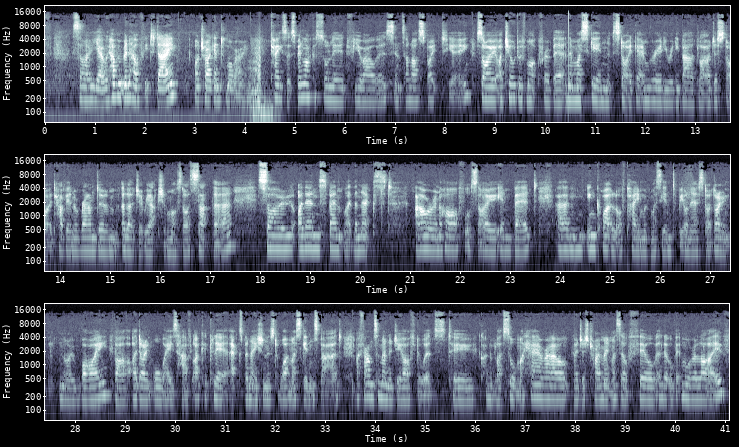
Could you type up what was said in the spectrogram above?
So yeah we haven't been healthy today. I'll try again tomorrow. Okay, so it's been like a solid few hours since I last spoke to you. So I chilled with Mark for a bit and then my skin started getting really, really bad. Like I just started having a random allergic reaction whilst I sat there. So I then spent like the next hour and a half or so in bed um, in quite a lot of pain with my skin to be honest. I don't know why but I don't always have like a clear explanation as to why my skin's bad. I found some energy afterwards to kind of like sort my hair out. I just try and make myself feel a little bit more alive.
